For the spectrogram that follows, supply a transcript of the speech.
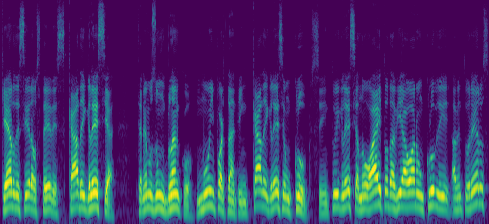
quero dizer a vocês, cada igreja temos um blanco muito importante. Em cada igreja um clube. Se em tua igreja não há todavia agora um clube de aventureiros,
